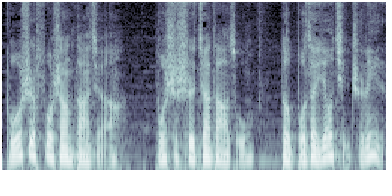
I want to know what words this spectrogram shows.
不是富商大贾，不是世家大族，都不在邀请之列的。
